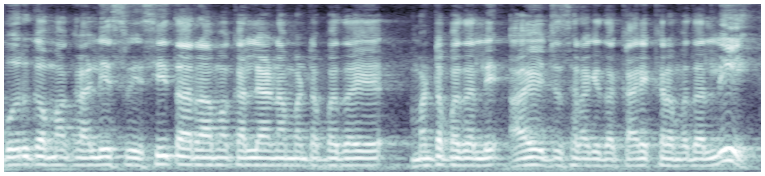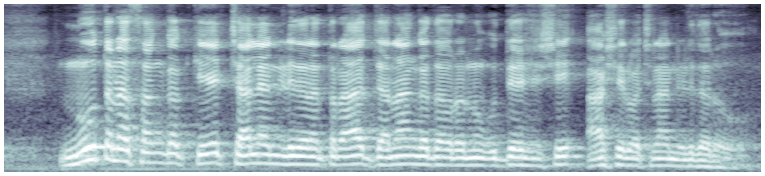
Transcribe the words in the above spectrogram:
ಬೂರ್ಗಮಕಹಳ್ಳಿ ಶ್ರೀ ಸೀತಾರಾಮ ಕಲ್ಯಾಣ ಮಂಟಪದ, ಮಂಟಪದಲ್ಲಿ ಆಯೋಜಿಸಲಾಗಿದ್ದ ಕಾರ್ಯಕ್ರಮದಲ್ಲಿ ನೂತನ ಸಂಘಕ್ಕೆ ಚಾಲನೆ ನೀಡಿದ ನಂತರ ಜನಾಂಗದವರನ್ನು ಉದ್ದೇಶಿಸಿ ಆಶೀರ್ವಚನ ನೀಡಿದರು.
